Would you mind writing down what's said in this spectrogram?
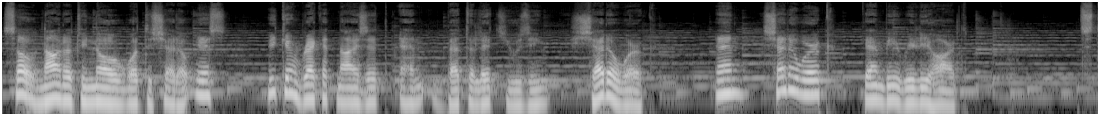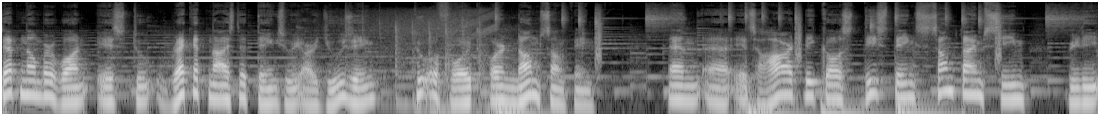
So, now that we know what the shadow is, we can recognize it and battle it using shadow work. And shadow work can be really hard. Step number one is to recognize the things we are using to avoid or numb something. And uh, it's hard because these things sometimes seem really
